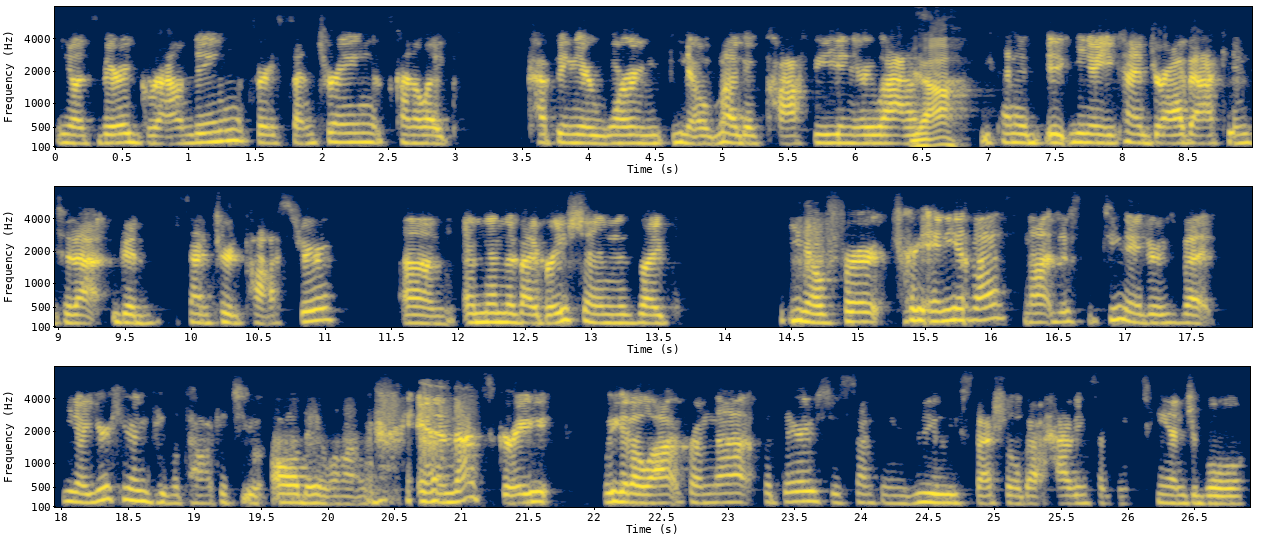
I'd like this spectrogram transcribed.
You know, it's very grounding, it's very centering. It's kind of like cupping your warm, you know, mug of coffee in your lap. Yeah. You kind of, you know, you kind of draw back into that good centered posture. Um, and then the vibration is like, you know, for for any of us, not just the teenagers, but you know, you're hearing people talk at you all day long, and that's great. We get a lot from that but there's just something really special about having something tangible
